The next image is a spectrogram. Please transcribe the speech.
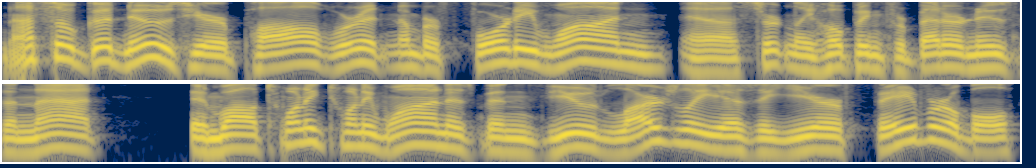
Not so good news here, Paul. We're at number 41, uh, certainly hoping for better news than that. And while 2021 has been viewed largely as a year favorable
